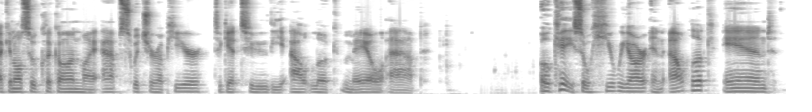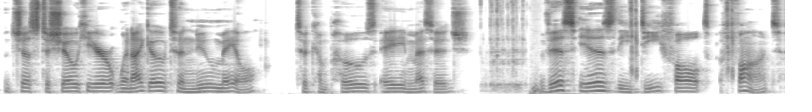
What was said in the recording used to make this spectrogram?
I can also click on my app switcher up here to get to the Outlook Mail app. Okay, so here we are in Outlook, and just to show here, when I go to New Mail to compose a message, this is the default font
